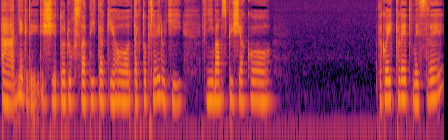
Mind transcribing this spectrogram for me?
A někdy, když je to Duch Svatý, tak, jeho, tak to převinutí vnímám spíš jako takový klid v mysli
